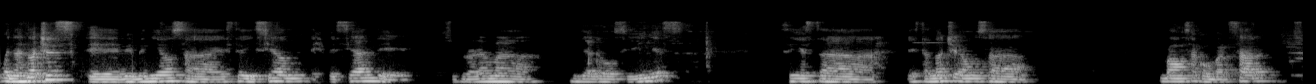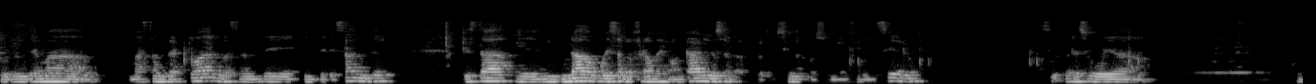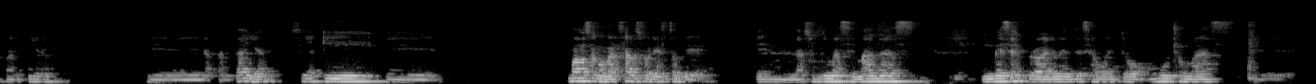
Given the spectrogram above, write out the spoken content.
buenas noches, eh, bienvenidos a esta edición especial de su programa Diálogos Civiles. Esta, noche vamos a, vamos a conversar sobre un tema bastante actual, bastante interesante, que está eh, vinculado pues a los fraudes bancarios, a la protección del consumidor financiero. Sí, por eso voy a compartir eh, la pantalla. Sí, aquí eh, vamos a conversar sobre esto que en las últimas semanas y meses probablemente se ha vuelto mucho más eh,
